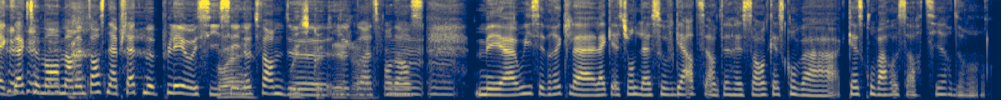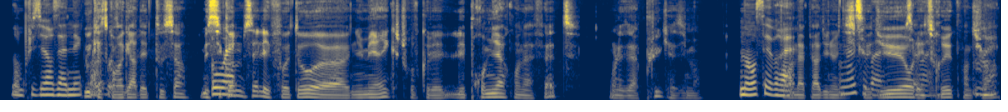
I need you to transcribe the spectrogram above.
exactement. Mais en même temps, Snapchat me plaît aussi. C'est une autre forme de, Oui, ce côté, de genre. correspondance. Mm, mm. Mais ah oui, c'est vrai que la, la question de la sauvegarde, c'est intéressant. Qu'est-ce qu'on va, qu'est-ce qu'on va ressortir dans, dans plusieurs années Oui, qu'est-ce qu'on va garder de tout ça? Mais c'est Ouais. comme ça, les photos euh, numériques, je trouve que les, les premières qu'on a faites, on les a plus quasiment. Non, c'est vrai. On a perdu nos Ouais, disques durs, les vrai. trucs, enfin, tu Ouais. vois.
